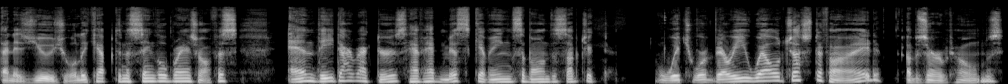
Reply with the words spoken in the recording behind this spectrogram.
than is usually kept in a single branch office, and the directors have had misgivings upon the subject, which were very well justified, observed Holmes.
